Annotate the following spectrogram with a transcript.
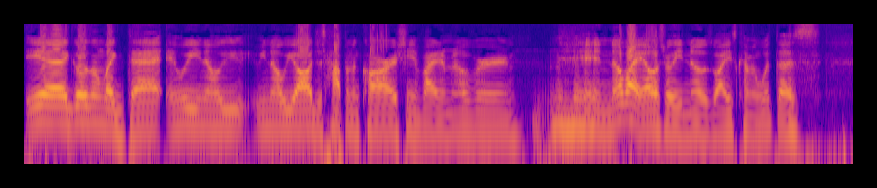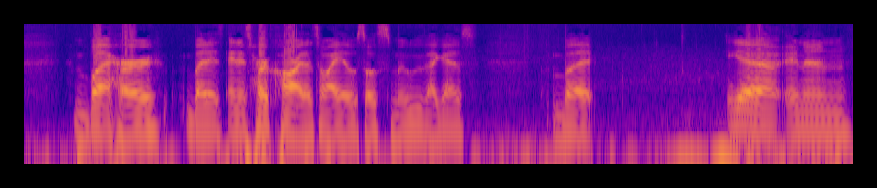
yeah, it goes on like that, and we, you know, we, you know, we all just hop in the car. She invited him over, and nobody else really knows why he's coming with us, but her. But it's and it's her car. That's why it was so smooth, I guess. But yeah, and then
